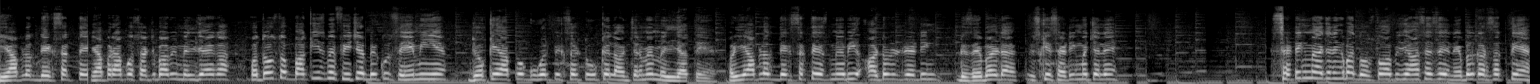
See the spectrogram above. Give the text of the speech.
ये आप लोग देख सकते हैं। यहाँ पर आपको सर्च बार भी मिल जाएगा। और दोस्तों बाकी इसमें फीचर बिल्कुल सेम ही है, जो कि आपको गूगल पिक्सल 2 के लॉन्चर में मिल जाते हैं। और ये आप लोग देख सकते हैं, इसमें भी ऑटो रोटेटिंग डिजेबल्ड है। इसकी सेटिंग में चले। सेटिंग में आ जाने के बाद दोस्तों आप यहाँ से इनेबल कर सकते हैं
